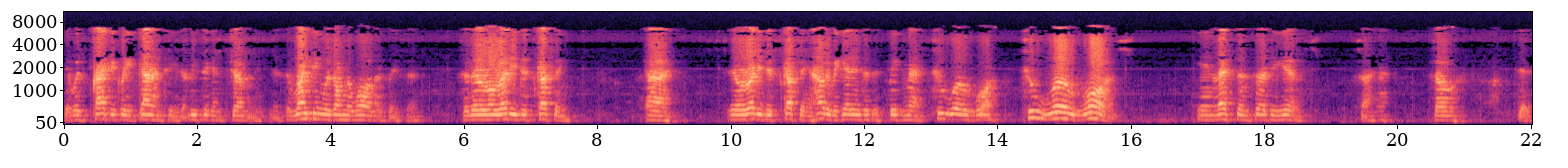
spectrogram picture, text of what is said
It was practically guaranteed, at least against Germany. The writing was on the wall, as they said. So they were already discussing. Uh, they were already discussing how do we get into this big mess? Two world war, two world wars in less than 30 years. So, this,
